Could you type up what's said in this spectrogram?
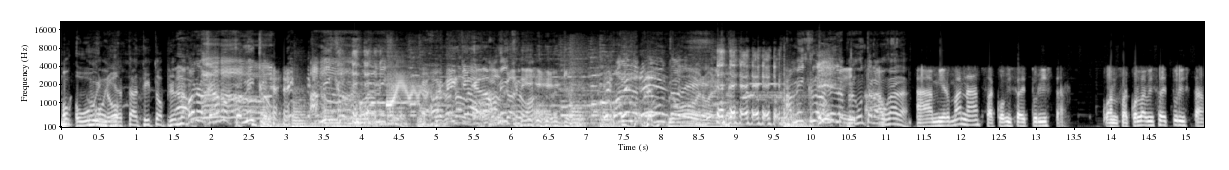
Oh, uy, ya tantito. Pero Mejor nos quedamos con Miclo. Amiclo, mejor Amiclo. Amiclo. ¿Cuál es la pregunta de...? Amiclo, hazle la Sí, pregunta a la a- abogada. A mi hermana sacó visa de turista. Cuando sacó la visa de turista,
